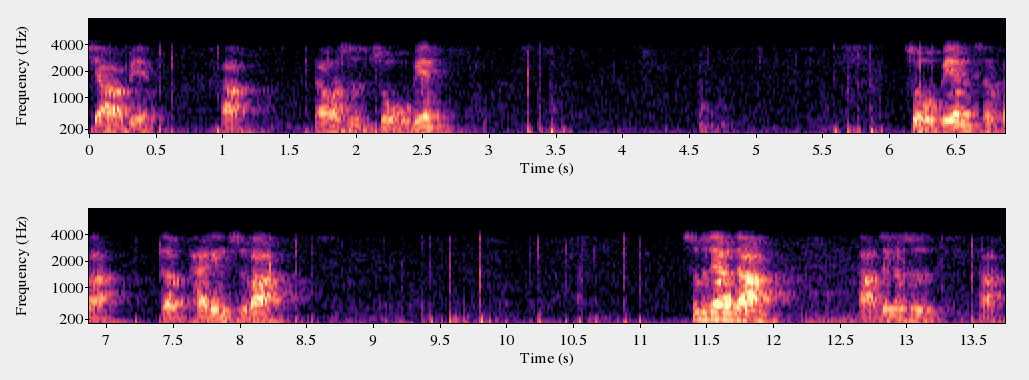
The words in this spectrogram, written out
下边啊，然后是左边。左边惩罚的 padding 值吧，是不是这样子啊？啊，这个是啊，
